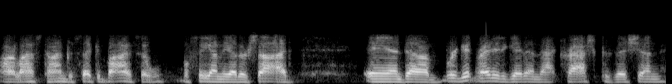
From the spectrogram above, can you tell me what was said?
our last time to say goodbye. So we'll see you on the other side." And um, we're getting ready to get in that crash position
